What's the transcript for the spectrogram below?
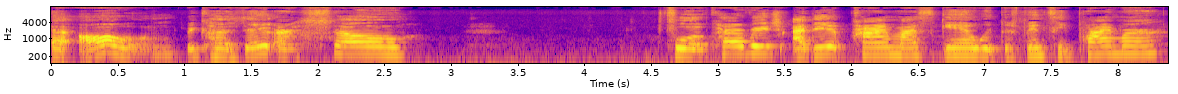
at all because they are so full coverage. I did prime my skin with the Fenty primer.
